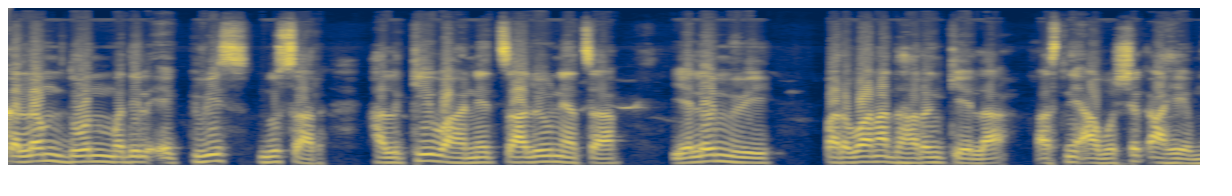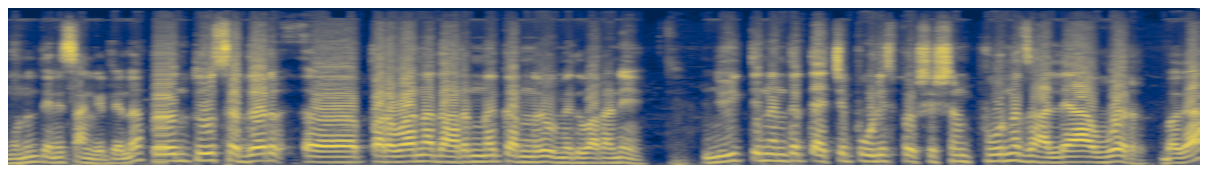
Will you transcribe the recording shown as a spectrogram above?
कलम दोन मधील एकवीसनुसार हलकी वाहने चालविण्याचा एल एम व्ही परवाना धारण केला असणे आवश्यक आहे म्हणून त्यांनी सांगितलेलं. परंतु सदर परवाना धारण न करणाऱ्या उमेदवाराने नियुक्तीनंतर त्याचे पोलीस प्रशिक्षण पूर्ण झाल्यावर बघा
